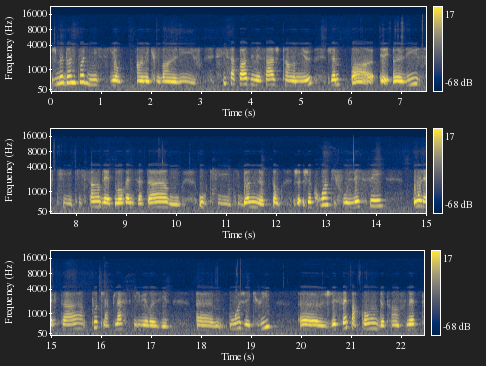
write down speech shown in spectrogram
Je me donne pas de mission en écrivant un livre. Si ça passe des messages, tant mieux. J'aime pas euh, un livre qui, qui semble être moralisateur ou, ou qui, qui donne le ton. Je, je crois qu'il faut laisser au lecteur toute la place qui lui revient. Euh, moi, j'écris, euh, j'essaie par contre de transmettre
